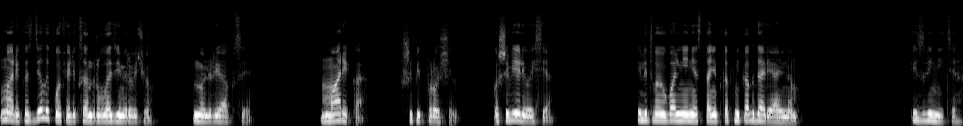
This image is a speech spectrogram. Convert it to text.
«Марика, сделай кофе Александру Владимировичу». Ноль реакции. «Марика», – шипит Прощин, – «пошевеливайся. Или твое увольнение станет как никогда реальным». «Извините»,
